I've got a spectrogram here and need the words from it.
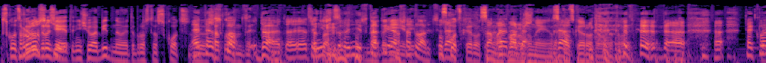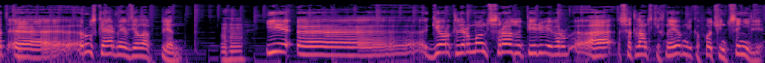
Скотский род, Русский- друзья, это ничего обидного, это просто скотс. э, Это шотланды. скот- да, это, это не, не скоты, а не, не. шотландцы. Ну, да. скотская рота. Самый Да, да, да. отмороженный Да. скотская рота. вот вот. да. Так вот, э, русская армия взяла в плен. Мгм. И э, Георг Лермонт сразу перевер... А шотландских наемников очень ценили.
